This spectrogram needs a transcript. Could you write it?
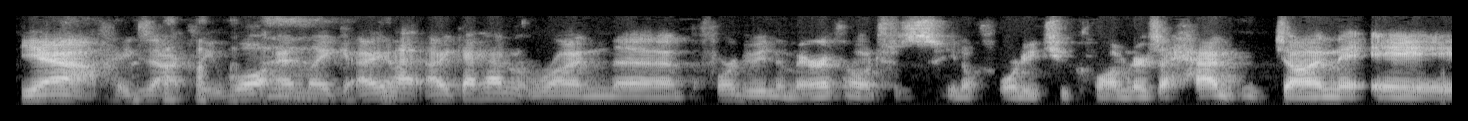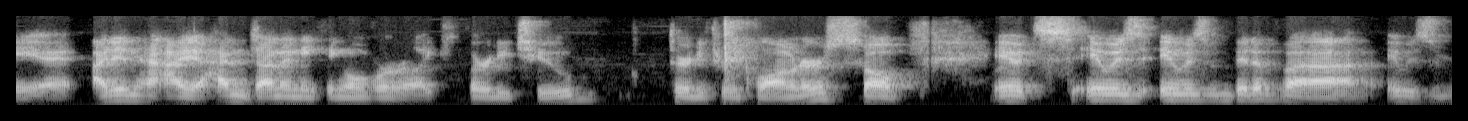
yeah, exactly. Well, and like I, I, I hadn't run uh, before doing the marathon, which was you know 42 kilometers. I hadn't done a, I didn't, I hadn't done anything over like 32 33 kilometers. So it's it was it was a bit of a it was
